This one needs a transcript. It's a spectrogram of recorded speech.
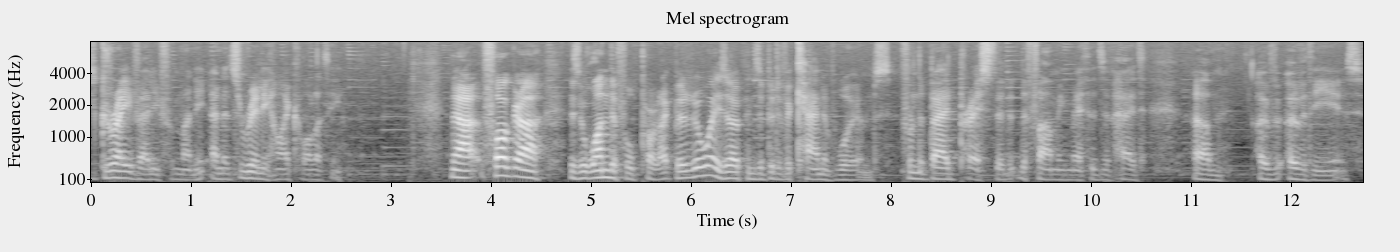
it's great value for money and it's really high quality. Now, foie gras is a wonderful product, but it always opens a bit of a can of worms from the bad press that the farming methods have had um, over, over the years.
